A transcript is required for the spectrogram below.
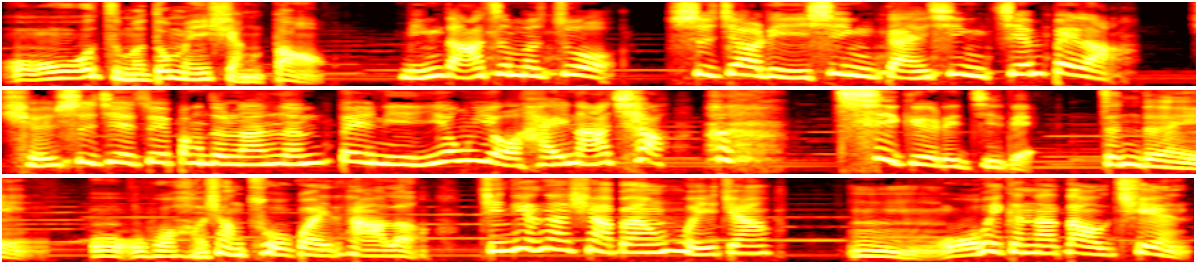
我怎么都没想到，明达这么做是叫理性感性兼备啦。全世界最棒的男人被你拥有还拿翘，哼，气给你记得。真的哎，我我好像错怪他了。今天他下班回家，嗯，我会跟他道歉。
